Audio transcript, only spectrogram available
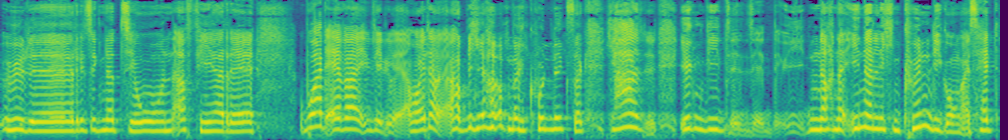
Öde, Resignation, Affäre, whatever. Heute habe ich ja mein Kunde gesagt, ja, irgendwie nach einer innerlichen Kündigung, als hätte,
